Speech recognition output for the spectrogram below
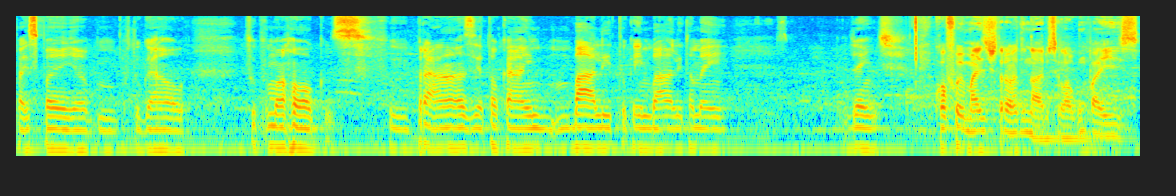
para Espanha, Portugal. Fui para Marrocos, fui para a Ásia tocar em Bali, toquei em Bali também. Gente. Qual foi o mais extraordinário? Sei lá, algum país?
